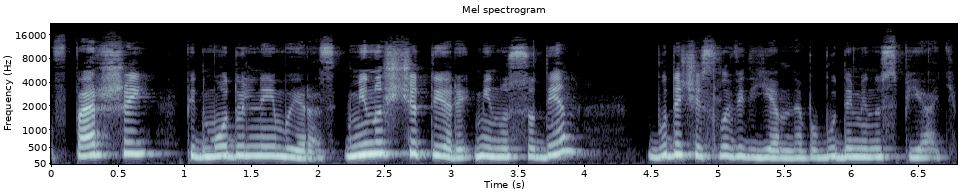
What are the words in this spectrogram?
в перший підмодульний вираз. Мінус 4 мінус 1 буде число від'ємне, бо буде мінус 5.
